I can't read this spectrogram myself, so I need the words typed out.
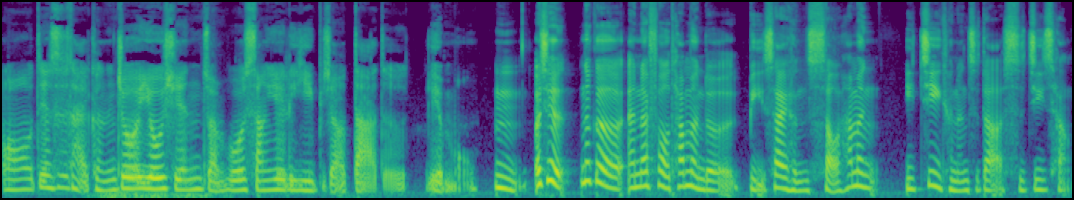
哦，电视台可能就会优先转播商业利益比较大的联盟。嗯，而且那个 NFL 他们的比赛很少，他们一季可能只打十几场。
